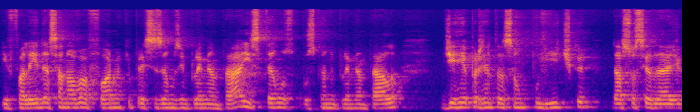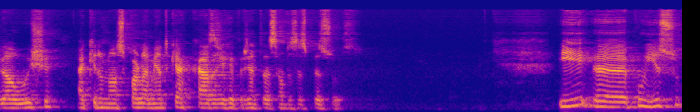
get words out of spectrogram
e falei dessa nova forma que precisamos implementar e estamos buscando implementá-la de representação política da sociedade gaúcha aqui no nosso parlamento, que é a casa de representação dessas pessoas. E, uh, com isso,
